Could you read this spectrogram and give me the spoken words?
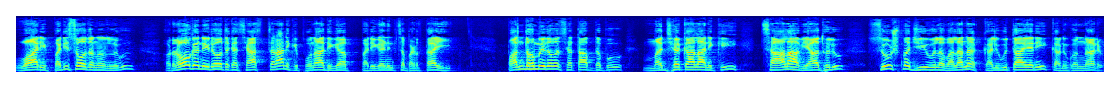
వారి పరిశోధనలు రోగ నిరోధక శాస్త్రానికి పునాదిగా పరిగణించబడతాయి. పంతొమ్మిదవ శతాబ్దపు మధ్యకాలానికి చాలా వ్యాధులు సూక్ష్మజీవుల వలన కలుగుతాయని కనుగొన్నారు.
